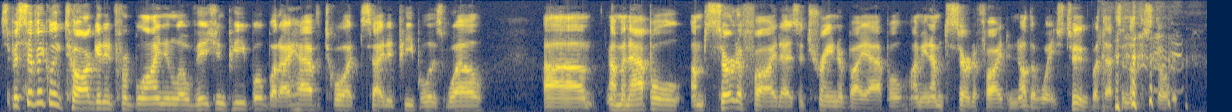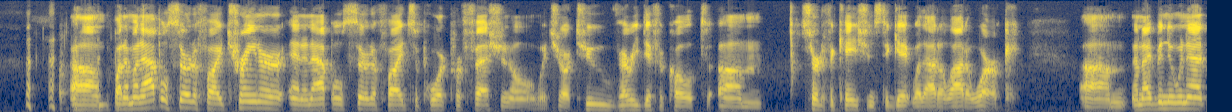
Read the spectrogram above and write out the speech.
specifically targeted for blind and low vision people. But I have taught sighted people as well. Um, I'm an Apple. I'm certified as a trainer by Apple. I mean, I'm certified in other ways too, but that's another story. um, but I'm an Apple certified trainer and an Apple certified support professional, which are two very difficult um, certifications to get without a lot of work. Um, and I've been doing that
